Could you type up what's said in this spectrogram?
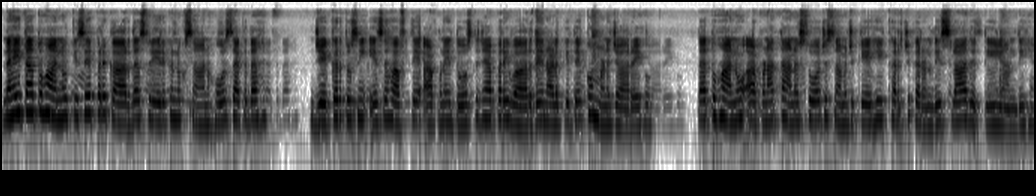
ਨਹੀਂ ਤਾਂ ਤੁਹਾਨੂੰ ਕਿਸੇ ਪ੍ਰਕਾਰ ਦਾ ਸਰੀਰਕ ਨੁਕਸਾਨ ਹੋ ਸਕਦਾ ਹੈ। ਜੇਕਰ ਤੁਸੀਂ ਇਸ ਹਫ਼ਤੇ ਆਪਣੇ ਦੋਸਤ ਜਾਂ ਪਰਿਵਾਰ ਦੇ ਨਾਲ ਕਿਤੇ ਘੁੰਮਣ ਜਾ ਰਹੇ ਹੋ, ਤਾਂ ਤੁਹਾਨੂੰ ਆਪਣਾ ਧਨ ਸੋਚ ਸਮਝ ਕੇ ਹੀ ਖਰਚ ਕਰਨ ਦੀ ਸਲਾਹ ਦਿੱਤੀ ਜਾਂਦੀ ਹੈ।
